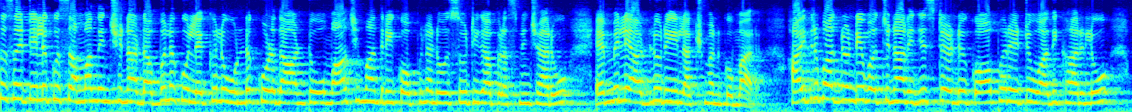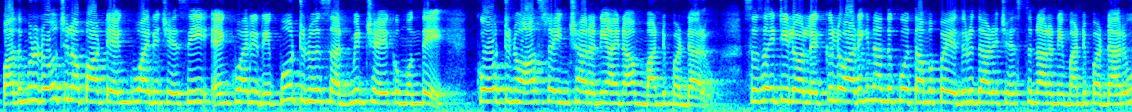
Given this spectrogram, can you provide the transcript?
సొసైటీలకు సంబంధించిన డబ్బులకు లెక్కలు ఉండకూడదా అంటూ మాజీ మంత్రి కొప్పులను సూటిగా ప్రశ్నించారు ఎమ్మెల్యే అడ్లూరి లక్ష్మణ్ కుమార్. హైదరాబాద్ నుండి వచ్చిన రిజిస్టర్డ్ కోఆపరేటివ్ అధికారులు పదమూడు రోజుల పాటు ఎంక్వైరీ చేసి ఎంక్వైరీ రిపోర్టును సబ్మిట్ చేయకముందే కోర్టును ఆశ్రయించారని ఆయన మండిపడ్డారు. సొసైటీలో లెక్కలు అడిగినందుకు తమపై ఎదురుదాడి చేస్తున్నారని మండిపడ్డారు.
